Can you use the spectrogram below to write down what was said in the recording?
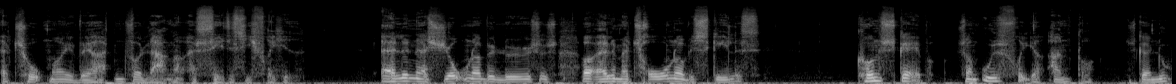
atomer i verden forlanger at sættes i frihed. Alle nationer vil løses, og alle matroner vil skilles. Kundskab, som udfrier andre, skal nu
